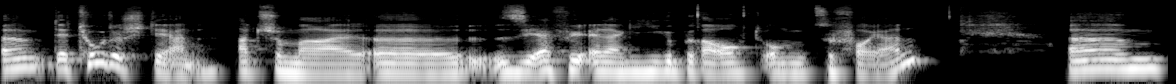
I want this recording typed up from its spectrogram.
ähm, der Todesstern hat schon mal äh, sehr viel Energie gebraucht, um zu feuern. Ähm,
